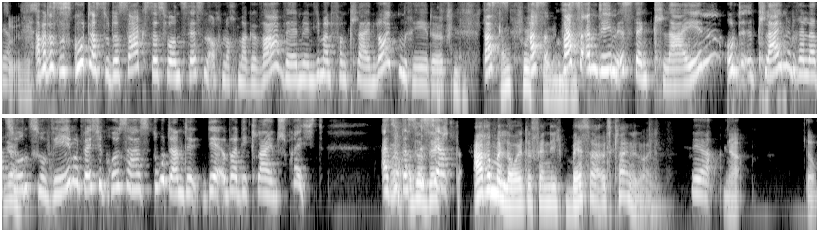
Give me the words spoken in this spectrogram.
Ja. So ist es. Aber das ist gut, dass du das sagst, dass wir uns dessen auch nochmal gewahr werden, wenn jemand von kleinen Leuten redet. Was, was, was an denen ist denn klein und äh, klein in Relation zu wem und welche Größe hast du dann, de, der über die Kleinen spricht? Also Ja, das ist ja, arme Leute fände ich besser als kleine Leute. ja, Ja. So,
